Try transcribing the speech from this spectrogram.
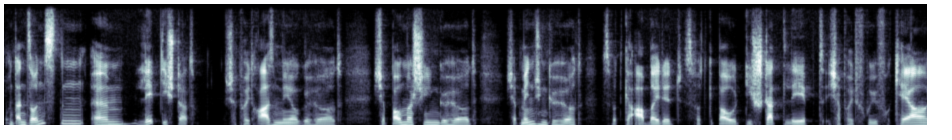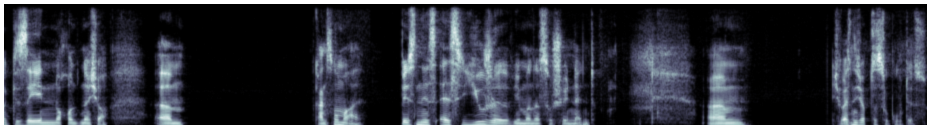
Und ansonsten ähm, lebt die Stadt. Ich habe heute Rasenmäher gehört, ich habe Baumaschinen gehört, ich habe Menschen gehört, es wird gearbeitet, es wird gebaut, die Stadt lebt. Ich habe heute früh Verkehr gesehen, noch und nöcher. Ähm, ganz normal. Business as usual, wie man das so schön nennt. Ähm, ich weiß nicht, ob das so gut ist.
